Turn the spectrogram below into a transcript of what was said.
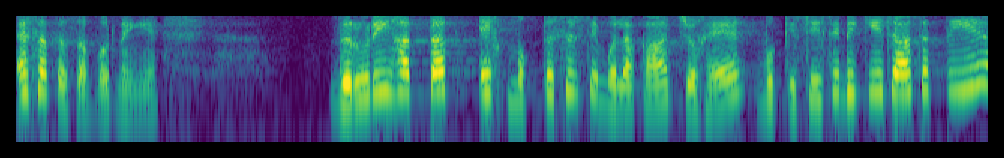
ایسا تصور نہیں ہے۔ ضروری حد تک ایک مختصر سی ملاقات جو ہے وہ کسی سے بھی کی جا سکتی ہے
